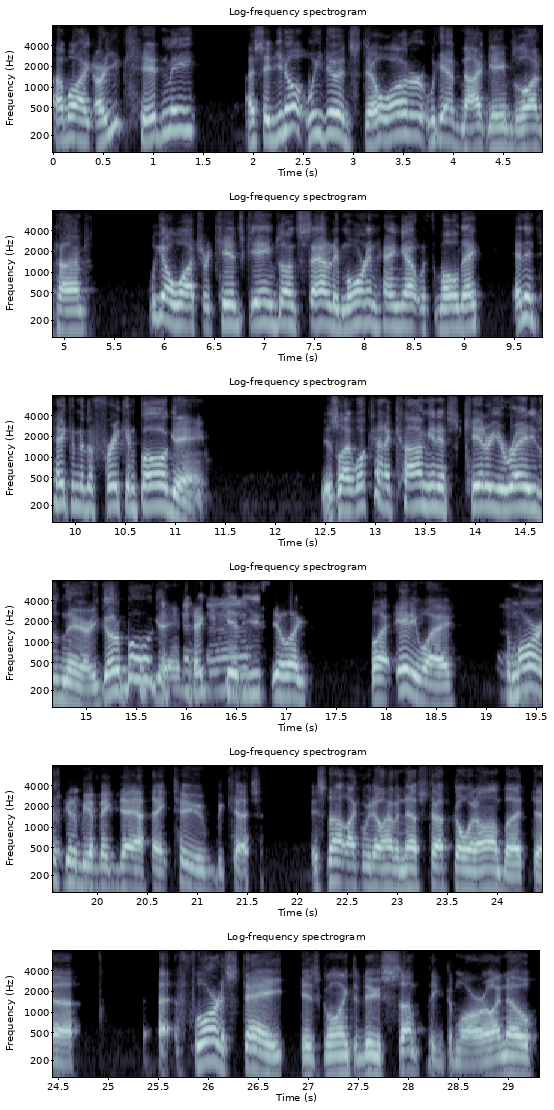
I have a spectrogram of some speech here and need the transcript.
I'm like, are you kidding me? I said, you know what we do in Stillwater? We have night games a lot of times. We go watch our kids' games on Saturday morning, hang out with them all day, and then take them to the freaking ball game. It's like, what kind of communist kid are you raising there? You go to ball games, take your kid to UCLA. But anyway, tomorrow is going to be a big day, I think, too, because it's not like we don't have enough stuff going on, but uh, uh, Florida State is going to do something tomorrow. I know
